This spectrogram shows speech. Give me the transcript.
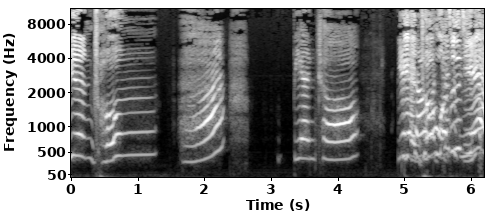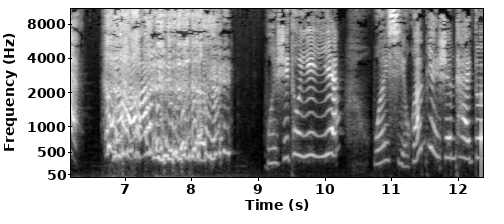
变成啊，变成变成我自己。我是兔依依，我喜欢变身派对。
